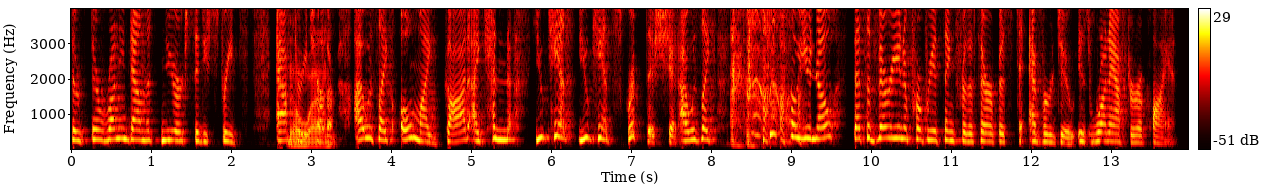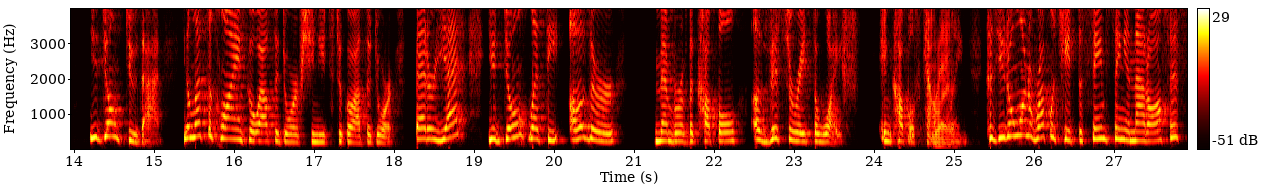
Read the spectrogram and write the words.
They're, they're running down the New York City streets after no each way. other. I was like, "Oh my god, I can you can't you can't script this shit." I was like, just so you know, that's a very inappropriate thing for the therapist to ever do is run after a client. You don't do that. You let the client go out the door if she needs to go out the door. Better yet, you don't let the other member of the couple eviscerate the wife in couples counseling because right. you don't want to replicate the same thing in that office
